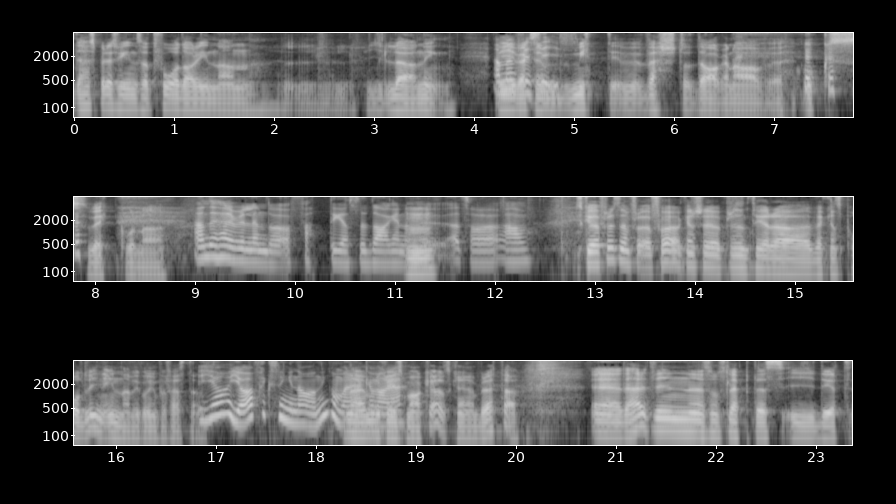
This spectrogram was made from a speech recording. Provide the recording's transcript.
det här spelas ju in så två dagar innan löning. Ja, Vi är men verkligen precis. mitt i värsta dagarna av eh, oxveckorna. Ja, det här är väl ändå fattigaste dagarna Mm. nu. Alltså, ja. Ska jag förresten får jag kanske presentera veckans poddvin innan vi går in på festen? ja, jag har faktiskt ingen aning om vad det Nej, här men kan du kan ju vara. smaka så kan jag berätta. Eh, Det här är ett vin som släpptes i det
